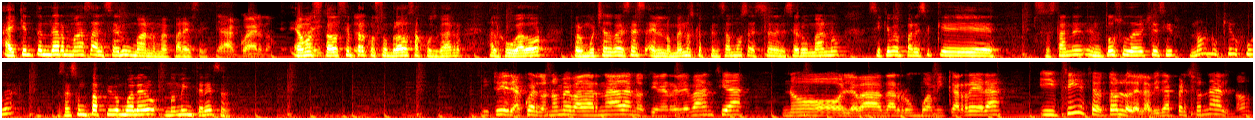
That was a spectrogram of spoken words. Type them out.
hay que entender más al ser humano, me parece. De acuerdo. Hemos estado siempre acostumbrados a juzgar al jugador, pero muchas veces en lo menos que pensamos es en el ser humano, así que me parece que pues, están en, todo su derecho de decir, no, no quiero jugar, o sea, es un partido molero, no me interesa. Sí, estoy de acuerdo, no me va a dar nada, no tiene relevancia, no le va a dar rumbo a mi carrera. Y sí, sobre todo lo de la vida personal, ¿no?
